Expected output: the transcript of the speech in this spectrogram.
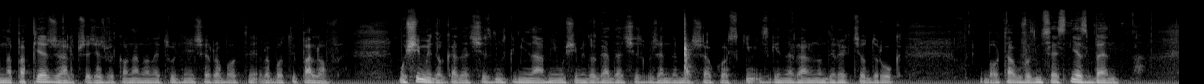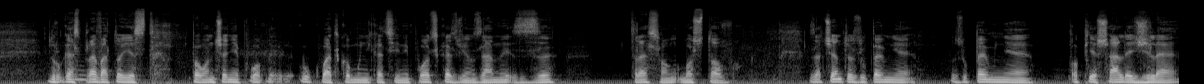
na papierze, ale przecież wykonano najtrudniejsze roboty, roboty palowe. Musimy dogadać się z gminami, musimy dogadać się z Urzędem Marszałkowskim i z Generalną Dyrekcją Dróg, bo ta obwodnica jest niezbędna. Druga sprawa to jest połączenie, układ komunikacyjny Płocka związany z trasą mostową. Zaczęto zupełnie, zupełnie opieszale źle,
